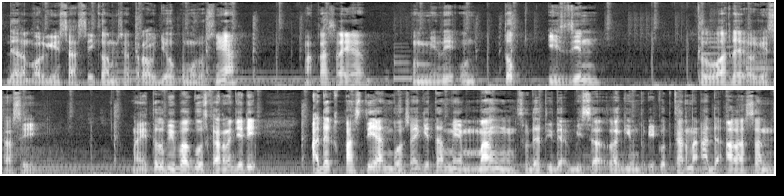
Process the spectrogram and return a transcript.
dalam organisasi kalau misalnya terlalu jauh pengurusnya maka saya memilih untuk izin keluar dari organisasi. Nah itu lebih bagus karena jadi ada kepastian bahwasanya kita memang sudah tidak bisa lagi untuk ikut karena ada alasan.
